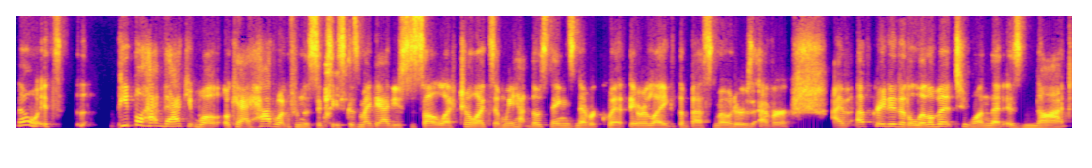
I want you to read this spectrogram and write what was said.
No, it's people have vacuum. Well, okay, I had one from the 60s because my dad used to sell Electrolux and we had those things never quit. They were like the best motors ever. I've upgraded it a little bit to one that is not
